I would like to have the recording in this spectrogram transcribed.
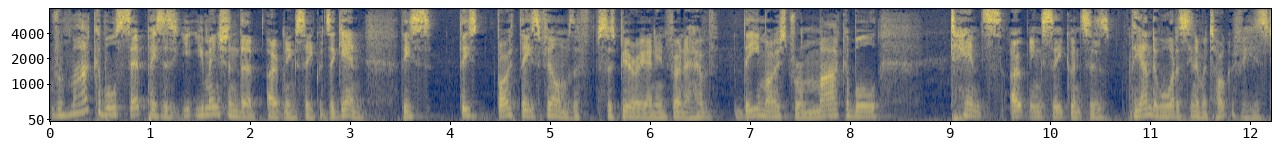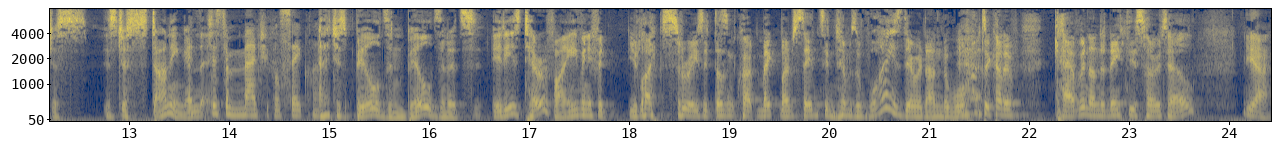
remarkable set pieces. You, you mentioned the opening sequence. Again, these these both these films, the Suspiria and Inferno, have the most remarkable, tense opening sequences. The underwater cinematography is just is just stunning, and It's just a magical sequence. and it just builds and builds, and it's it is terrifying. Even if it you like Cerise, it doesn't quite make much sense in terms of why is there an underwater kind of cavern underneath this hotel? Yeah,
